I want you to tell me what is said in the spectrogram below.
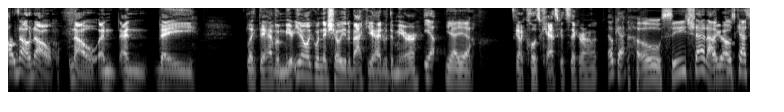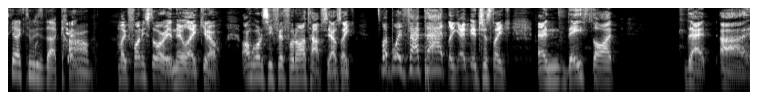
Oh no, no, no. And and they like they have a mirror. You know, like when they show you the back of your head with the mirror, Yeah, yeah. Yeah. It's got a closed casket sticker on it. okay, Oh, see, shout out I go- closecasketactivities.com. I'm like, funny story. And they're like, you know, oh, I'm going to see Fit For An Autopsy. I was like, it's my boy Fat Pat. Like, I- it's just like, and they thought that uh,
